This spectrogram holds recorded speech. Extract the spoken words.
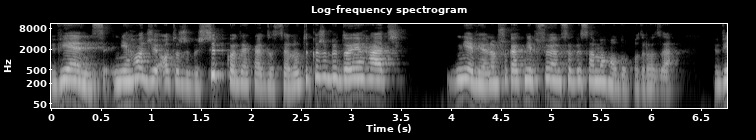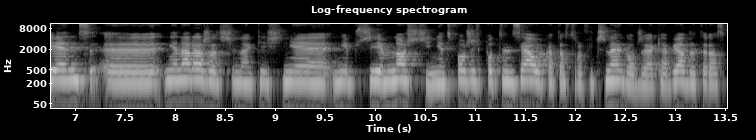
Więc nie chodzi o to, żeby szybko dojechać do celu, tylko żeby dojechać, nie wiem, na przykład nie psując sobie samochodu po drodze. Więc y, nie narażać się na jakieś nie, nieprzyjemności, nie tworzyć potencjału katastroficznego, że jak ja wjadę teraz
